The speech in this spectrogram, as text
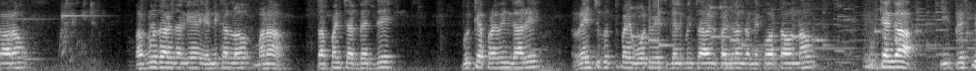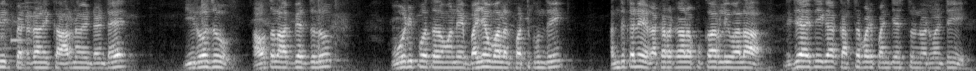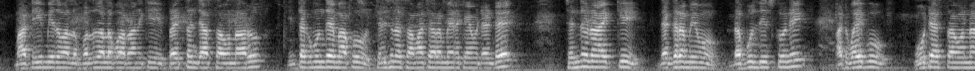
కారం పదకొండో తారీఖు జరిగే ఎన్నికల్లో మన సర్పంచ్ అభ్యర్థి బుక్కె ప్రవీణ్ గారి రేంజ్ గుర్తుపై ఓటు వేసి గెలిపించాలని ప్రజలందరినీ కోరుతా ఉన్నాం. ముఖ్యంగా ఈ ప్రెస్ మీట్ పెట్టడానికి కారణం ఏంటంటే ఈరోజు అవతల అభ్యర్థులు ఓడిపోతామనే భయం వాళ్ళకు పట్టుకుంది. అందుకనే రకరకాల పుకార్లు ఇవాళ నిజాయితీగా కష్టపడి పనిచేస్తున్నటువంటి మా టీం మీద వాళ్ళు బురదల్లబోవడానికి ప్రయత్నం చేస్తూ ఉన్నారు. ఇంతకుముందే మాకు తెలిసిన సమాచారం మేరకు ఏమిటంటే చందు నాయక్కి దగ్గర మేము డబ్బులు తీసుకొని అటువైపు ఓటేస్తామన్న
